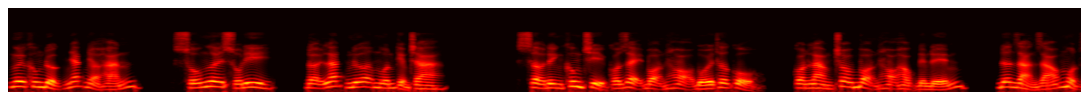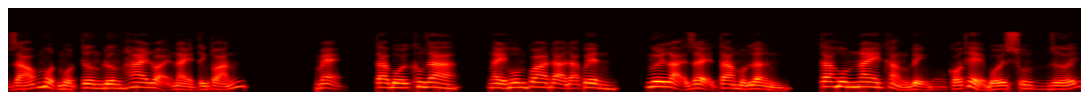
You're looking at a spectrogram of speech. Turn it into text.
ngươi không được nhắc nhở hắn, số ngươi số đi, đợi lát nữa muốn kiểm tra. Sở đình không chỉ có dạy bọn họ bối thơ cổ, còn làm cho bọn họ học đếm đếm, đơn giản giáo một giáo một một tương đương hai loại này tính toán. Mẹ, ta bối không ra, ngày hôm qua đã đã quên, ngươi lại dạy ta một lần, ta hôm nay khẳng định có thể bối xuống dưới.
